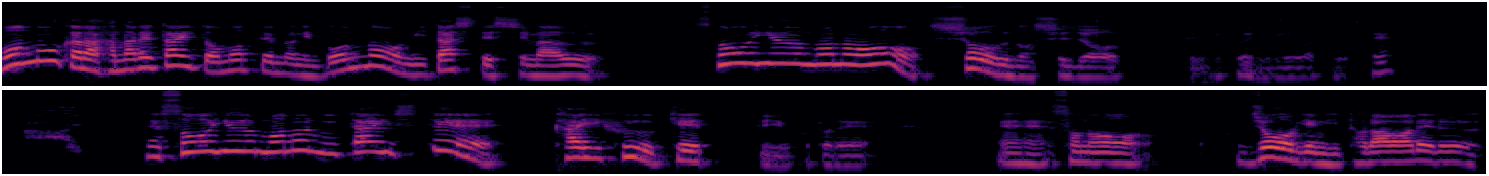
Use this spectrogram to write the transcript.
煩悩から離れたいと思ってるのに煩悩を満たしてしまう、そういうものを小の主情っていうふうに言うわけですね。でそういうものに対して開封形っていうことで、えー、その上下にとらわれる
